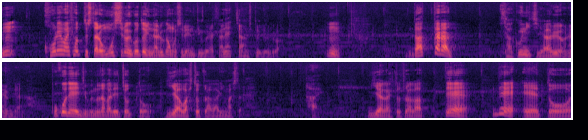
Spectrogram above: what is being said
んこれはひょっとしたら面白いことになるかもしれんというぐらいですかねチャンスというよりは。うん、だったら100日やるよねみたいなここで自分の中でちょっとギアは1つ上がりましたね。はい、ギアが1つ上がってで、えーと、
